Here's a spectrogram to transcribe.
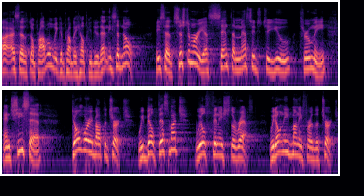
Uh, I said, It's no problem, we could probably help you do that. And he said, No. He said, Sister Maria sent a message to you through me, and she said, Don't worry about the church. We built this much, we'll finish the rest. We don't need money for the church.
